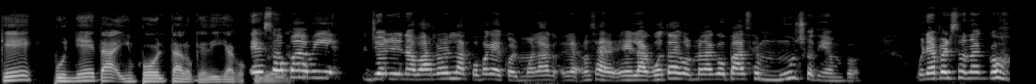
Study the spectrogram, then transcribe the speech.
¿qué puñeta importa lo que diga Coscuyuela? Eso para mí, Johnny Navarro es la copa que colmó la, la- o sea, eh, la gota que colmó la copa hace mucho tiempo. Una persona con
